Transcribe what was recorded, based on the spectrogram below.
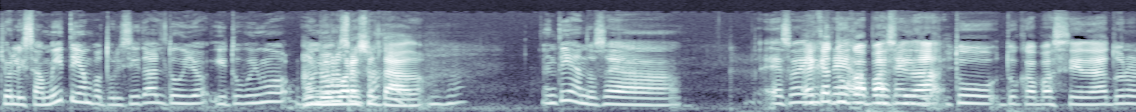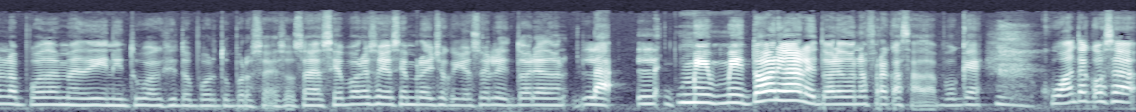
Yo le hice a mi tiempo, tú le hiciste al tuyo y tuvimos un mismo resultado. Entiendo, o sea, eso es Es que tu capacidad, tu, tu, capacidad tú no la puedes medir ni tu éxito por tu proceso. O sea, así por eso yo siempre he dicho que yo soy la historia de la, mi, mi, historia es la historia de una fracasada. Porque cuántas cosas,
